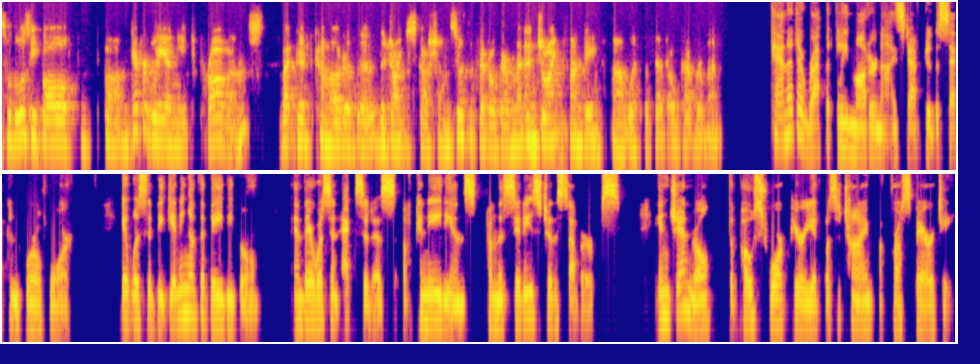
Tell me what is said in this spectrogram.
so those evolved um, differently in each province, but did come out of the, the joint discussions with the federal government and joint funding uh, with the federal government. Canada rapidly modernized after the Second World War. It was the beginning of the baby boom, and there was an exodus of Canadians from the cities to the suburbs. In general, the post war period was a time of prosperity.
